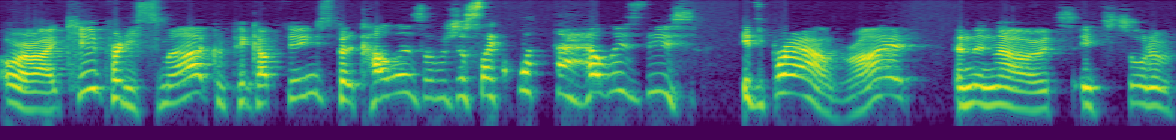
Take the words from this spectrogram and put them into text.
all right kid, pretty smart, could pick up things, but colors, I was just like, what the hell is this? It's brown, right? And then no, it's it's sort of.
